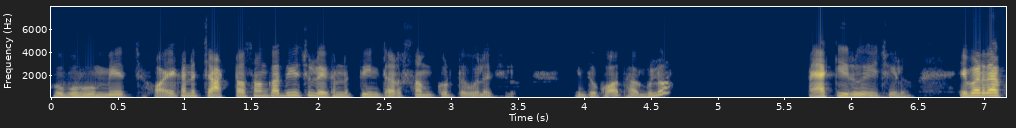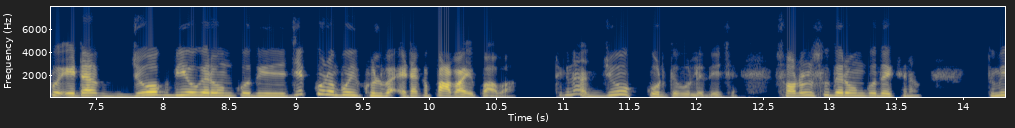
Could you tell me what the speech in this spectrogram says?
হুবহু ম্যাচ হয়। এখানে চারটা সংখ্যা দিয়েছিল, এখানে ৩ টার সাম করতে বলেছিল। কিন্তু কথাগুলো একই রয়েছিল। এবার দেখো এটা যোগ বিয়োগের অঙ্ক দিয়ে যে কোনো বই খুলবা এটাকে পাবাই পাবা। ঠিক না? যোগ করতে বলে দিয়েছে। সরল সুদের অঙ্ক দেখে নাও। তুমি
